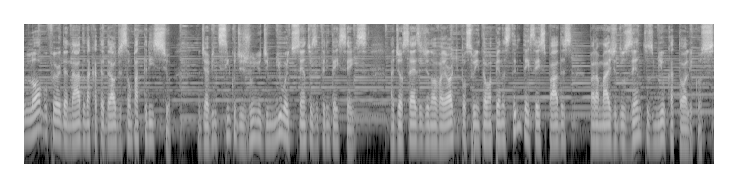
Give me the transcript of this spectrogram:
Logo foi ordenado na Catedral de São Patrício, no dia 25 de junho de 1836. A Diocese de Nova York possui então apenas 36 padres para mais de 200 mil católicos.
